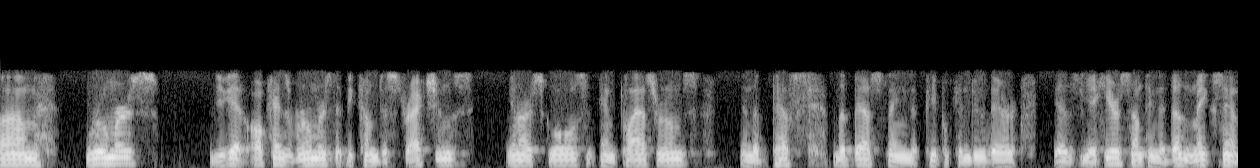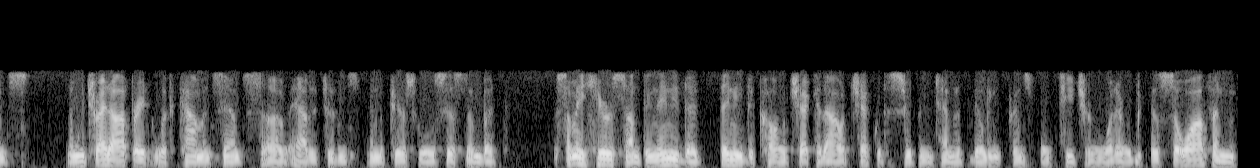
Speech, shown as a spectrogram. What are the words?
Um, rumors, you get all kinds of rumors that become distractions in our schools and classrooms. And the best the best thing that people can do there is you hear something that doesn't make sense, and we try to operate with common sense uh, in the Pierre school system. But if somebody hears something, they need to they need to call, check it out, check with the superintendent, building principal, teacher, or whatever, because so often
